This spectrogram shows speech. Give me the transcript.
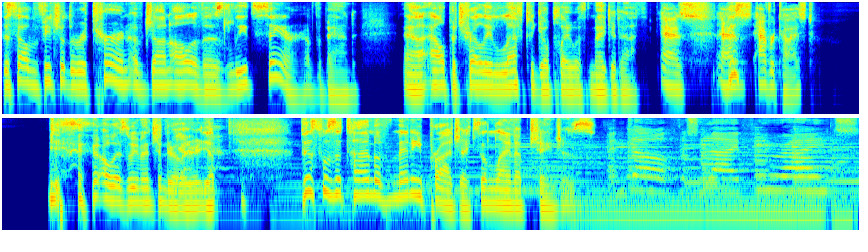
This album featured the return of John Oliva as lead singer of the band. Uh, Al Pitrelli left to go play with Megadeth. As as advertised. oh, as we mentioned earlier, yep. This was a time of many projects and lineup changes. And of this life he writes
